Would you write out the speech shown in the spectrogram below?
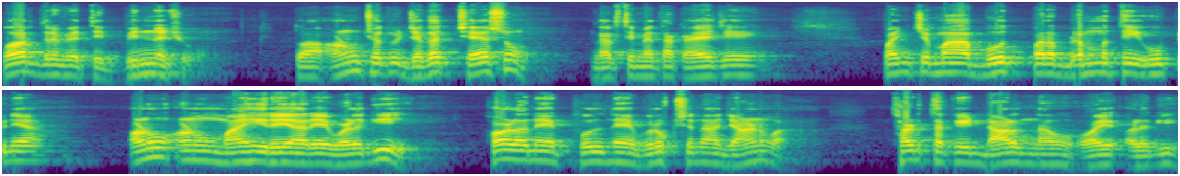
પરદ્રવ્યથી ભિન્ન છું. તો આ અણુ છતું જગત છે શું? નરસિંહ મહેતા કહે છે પંચમા ભૂત પર બ્રહ્મથી ઉપન્યા અણુ અણુ માહી રહ્યા રે વળગી, ફળ અને ફૂલને વૃક્ષના જાણવા થડ થકી ડાળ ન હોય અળગી.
